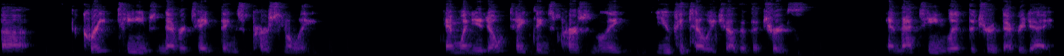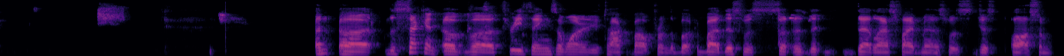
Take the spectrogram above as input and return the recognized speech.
Uh, great teams never take things personally. And when you don't take things personally, you can tell each other the truth. And that team lived the truth every day. Uh, the second of uh, three things I wanted to talk about from the book, but this was uh, that last five minutes was just awesome,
